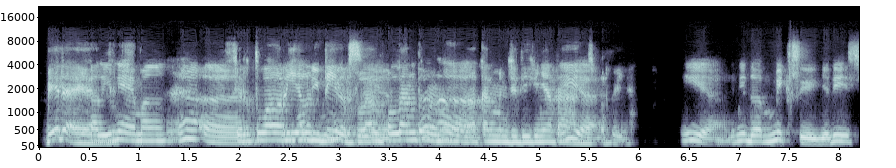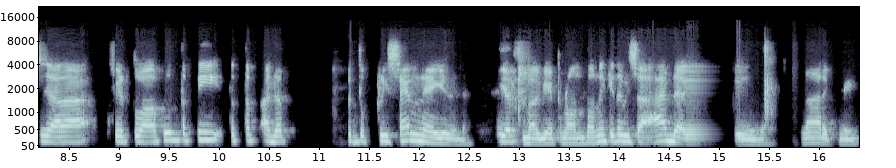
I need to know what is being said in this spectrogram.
beda ya Kali ini emang eh, eh, virtual reality di-mix pelan-pelan tuh ya. memang Heeh. akan menjadi kenyataan Iya. sepertinya iya, ini udah mix sih. Jadi secara virtual pun tapi tetap ada bentuk presentnya gitu. Yep. Sebagai penontonnya kita bisa ada gitu. Menarik nih.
